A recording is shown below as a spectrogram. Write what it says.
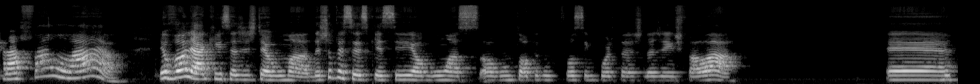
Para falar. Eu vou olhar aqui se a gente tem alguma. Deixa eu ver se eu esqueci algumas, algum tópico que fosse importante da gente falar. É...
